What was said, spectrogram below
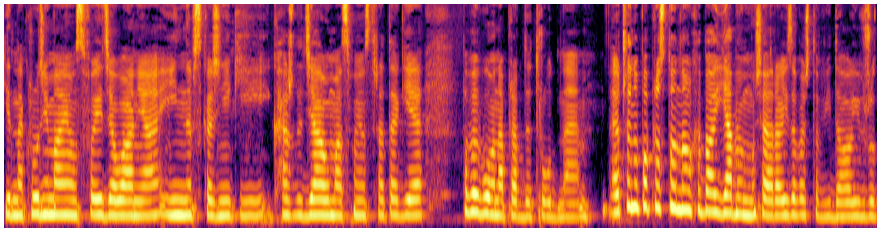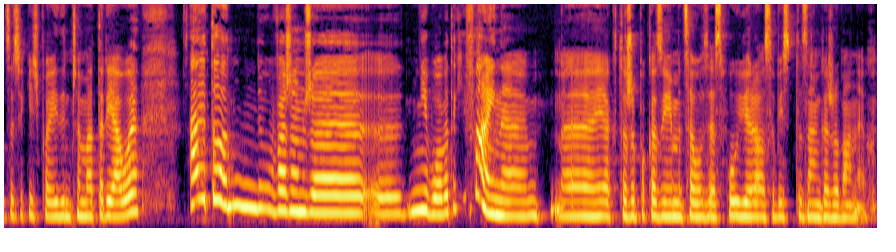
jednak ludzie mają swoje działania i inne wskaźniki, i każdy dział ma swoją strategię, to by było naprawdę trudne. Znaczy, no po prostu, no chyba ja bym musiała realizować to wideo i wrzucać jakieś pojedyncze materiały, ale to uważam, że e, nie byłoby takie fajne, e, jak to, że pokazujemy cały zespół i wiele osób jest w to zaangażowanych.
